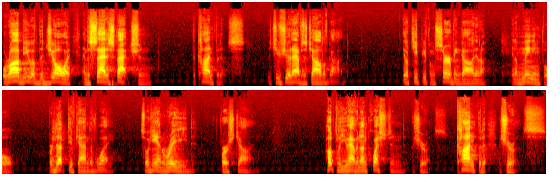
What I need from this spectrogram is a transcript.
will rob you of the joy and the satisfaction, the confidence that you should have as a child of God. It'll keep you from serving God in a, in a meaningful, productive kind of way. So again, read 1 John. Hopefully, you have an unquestioned assurance, confident assurance.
